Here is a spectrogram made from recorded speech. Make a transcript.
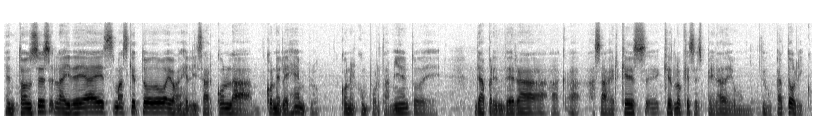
Entonces la idea es más que todo evangelizar con, la, con el ejemplo, con el comportamiento de, de aprender a, a, saber qué es, eh, qué es lo que se espera de un, de un católico.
